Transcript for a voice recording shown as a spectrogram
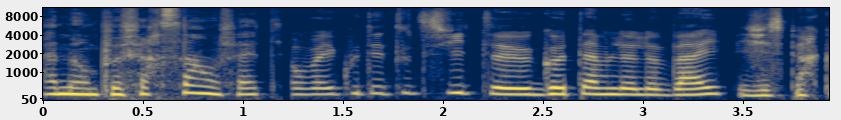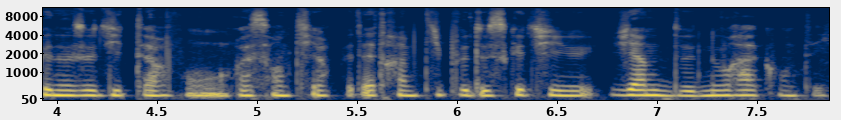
ah mais on peut faire ça en fait. On va écouter tout de suite euh, Gotham Lullaby et j'espère que nos auditeurs vont ressentir peut-être un petit peu de ce que tu viens de nous raconter.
